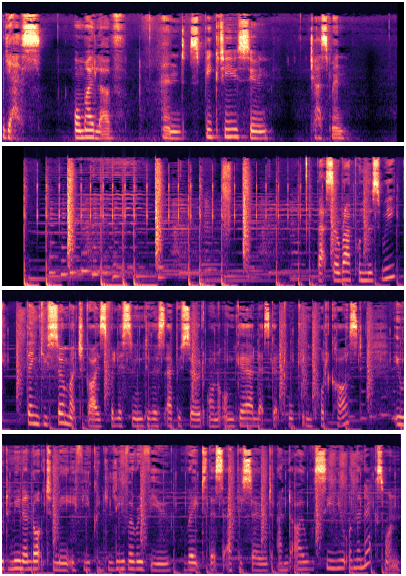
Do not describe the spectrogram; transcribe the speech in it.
yes, all my love, and speak to you soon, Jasmine. That's a wrap on this week. Thank you so much, guys, for listening to this episode on Ongea Let's Get Talking podcast. It would mean a lot to me if you could leave a review, rate this episode, and I will see you on the next one.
